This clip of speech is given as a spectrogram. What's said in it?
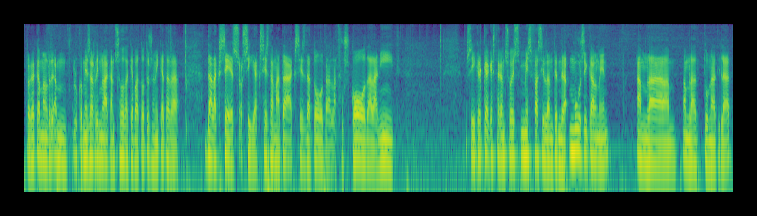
Però crec que amb el, amb el que més arrima la cançó de què va tot és una miqueta de, de l'accés, o sigui, accés de matar, accés de tot, de la foscor, de la nit... O sigui, crec que aquesta cançó és més fàcil d'entendre musicalment amb la, amb la tonalitat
